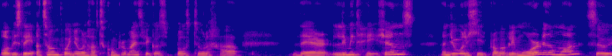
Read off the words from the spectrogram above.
obviously at some point you will have to compromise because both tools have their limitations and you will hit probably more than one. So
